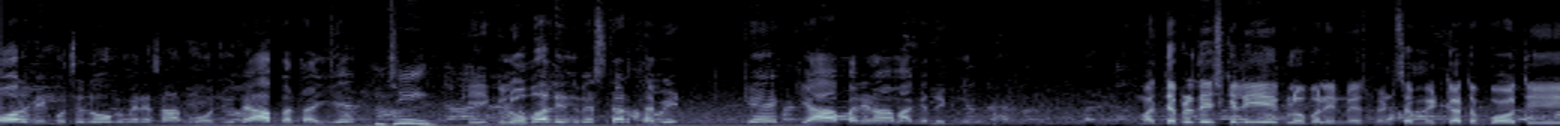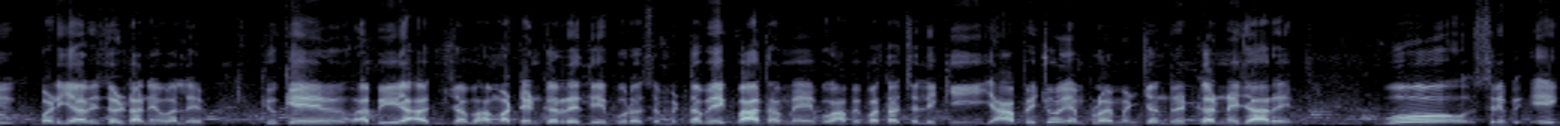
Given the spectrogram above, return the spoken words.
और भी कुछ लोग मेरे साथ मौजूद है आप बताइए जी। कि ग्लोबल इन्वेस्टर समिट के क्या परिणाम आगे देखने को मध्य प्रदेश के लिए ये ग्लोबल इन्वेस्टमेंट समिट का तो बहुत ही बढ़िया रिज़ल्ट आने वाले हैं क्योंकि अभी आज जब हम अटेंड कर रहे थे पूरा समिट तब एक बात हमें वहाँ पे पता चली कि यहाँ पे जो एम्प्लॉयमेंट जनरेट करने जा रहे हैं वो सिर्फ़ एक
